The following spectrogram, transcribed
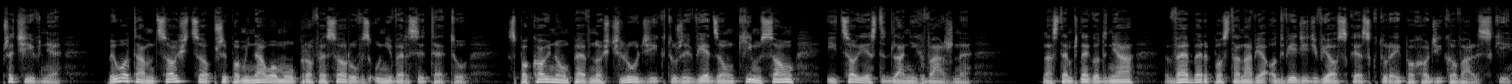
Przeciwnie, było tam coś, co przypominało mu profesorów z uniwersytetu, spokojną pewność ludzi, którzy wiedzą, kim są i co jest dla nich ważne. Następnego dnia Weber postanawia odwiedzić wioskę, z której pochodzi Kowalski.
